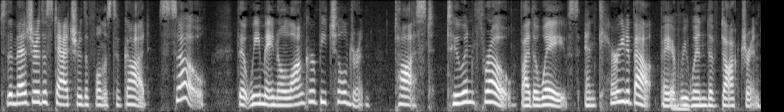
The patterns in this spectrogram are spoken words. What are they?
to the measure of the stature of the fullness of God, so that we may no longer be children, tossed to and fro by the waves, and carried about by every mm-hmm. wind of doctrine,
